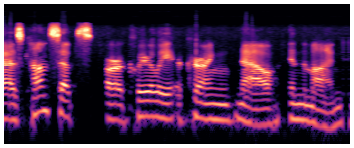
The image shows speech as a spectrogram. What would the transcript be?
as concepts are clearly occurring now in the mind,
